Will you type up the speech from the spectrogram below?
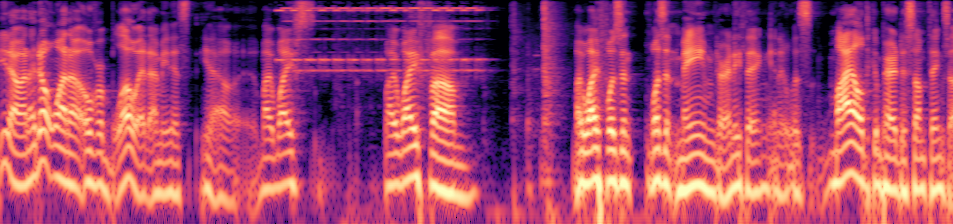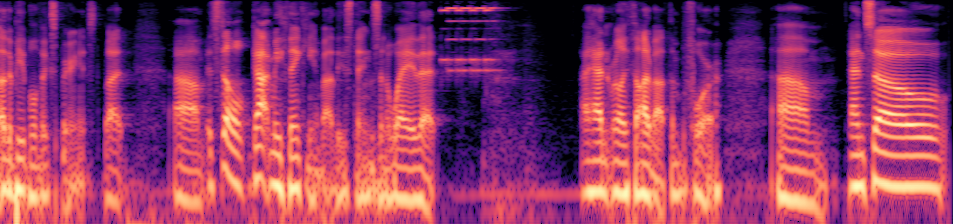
you know, and I don't want to overblow it. I mean, it's, you know, my wife's, my wife, um, my wife wasn't wasn't maimed or anything, and it was mild compared to some things other people have experienced. But um, it still got me thinking about these things in a way that I hadn't really thought about them before. Um, and so,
